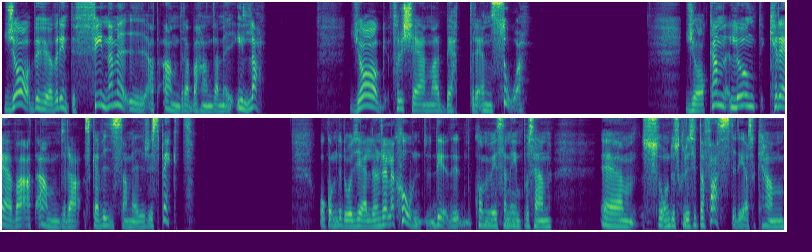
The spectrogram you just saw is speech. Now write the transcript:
Jag behöver inte finna mig i att andra behandlar mig illa. Jag förtjänar bättre än så. Jag kan lugnt kräva att andra ska visa mig respekt. Och om det då gäller en relation, det, det kommer vi sen in på sen, ehm, så om du skulle sitta fast i det så kan,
